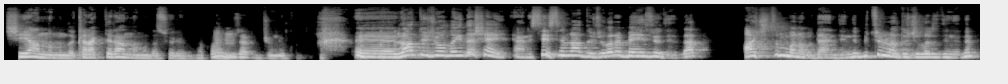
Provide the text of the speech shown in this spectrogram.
şeyi anlamında, karakteri anlamında söylüyorum. Ne kadar güzel bir cümle kurdum. Ee, radyocu olayı da şey yani sesin radyoculara benziyor dediler. Açtım bana bu dendiğinde bütün radyocuları dinledim.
